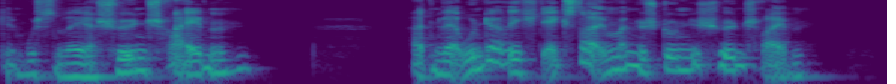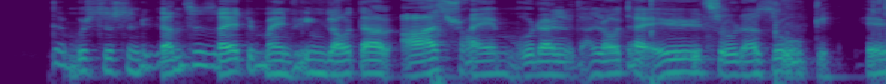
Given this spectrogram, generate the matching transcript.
dann mussten wir ja schön schreiben. Hatten wir Unterricht extra immer eine Stunde schön schreiben. Da musstest du eine ganze Seite meinetwegen lauter A's schreiben oder lauter L's oder so. gell?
